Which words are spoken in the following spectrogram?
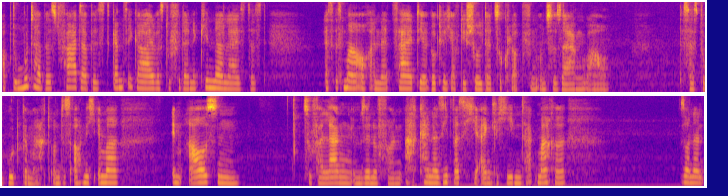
ob du Mutter bist, Vater bist, ganz egal, was du für deine Kinder leistest es ist mal auch an der Zeit, dir wirklich auf die Schulter zu klopfen und zu sagen, wow, das hast du gut gemacht. Und es auch nicht immer im Außen zu verlangen, im Sinne von, ach, keiner sieht, was ich hier eigentlich jeden Tag mache, sondern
